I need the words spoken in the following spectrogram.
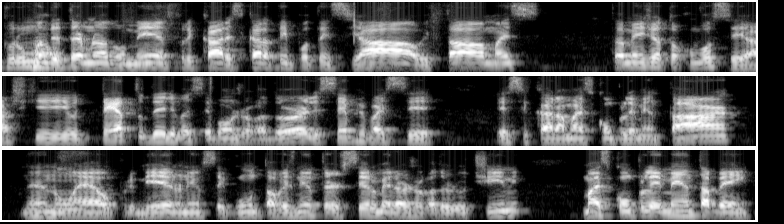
por um determinado momento, falei, cara, esse cara tem potencial e tal, mas também já tô com você. Acho que o teto dele vai ser bom jogador, ele sempre vai ser esse cara mais complementar, né? Não é o primeiro, nem o segundo, talvez nem o terceiro melhor jogador do time, mas complementa bem,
